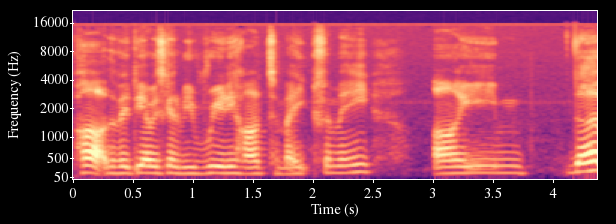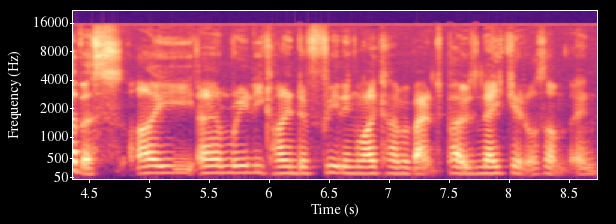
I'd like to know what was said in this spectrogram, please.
part of the video is going to be really hard to make for me. I'm nervous. I am really kind of feeling like I'm about to pose naked or something.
